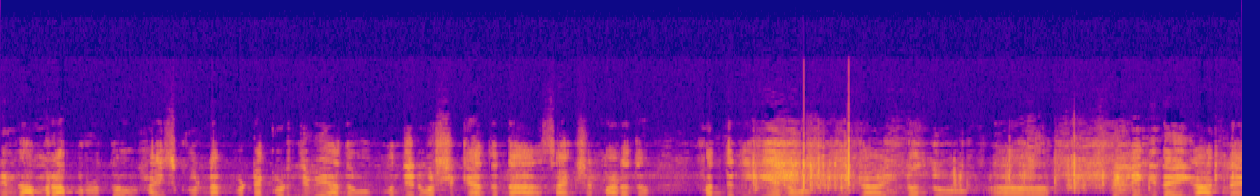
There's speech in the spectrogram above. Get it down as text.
ನಿಮ್ದು ಅಮರಾಪುರದ್ದು ಹೈಸ್ಕೂಲ್ನ ಕೊಟ್ಟೆ ಕೊಡ್ತೀವಿ. ಅದು ಮುಂದಿನ ವರ್ಷಕ್ಕೆ ಅದನ್ನ ಸ್ಯಾಂಕ್ಷನ್ ಮಾಡೋದು. ಮತ್ತೆ ನೀವೇನು ಈಗ ಇನ್ನೊಂದು ಬಿಲ್ಡಿಂಗ್ ಇದೆ, ಈಗಾಗಲೇ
